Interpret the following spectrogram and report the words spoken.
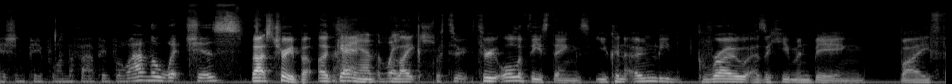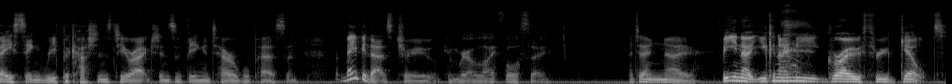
Asian people and the fat people and the witches. That's true, but again, Yeah, like through through all of these things, you can only grow as a human being by facing repercussions to your actions of being a terrible person. Maybe that's true in real life also. I don't know. But you know, you can only grow through guilt.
